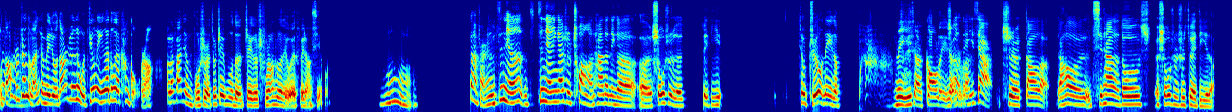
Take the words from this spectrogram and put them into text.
我当时真的完全没觉，我当时觉得我精力应该都在看狗上，后来发现不是，就这部的这个服装设计我也非常喜欢。哦。但反正今年，今年应该是创了他的那个呃收视的最低，就只有那个啪那一下高了一下，只有那一下是高了，然后其他的都收视是最低的。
